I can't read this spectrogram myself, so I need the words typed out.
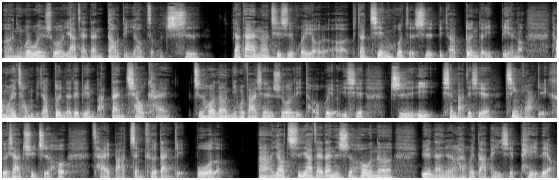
呃，你会问说，鸭仔蛋到底要怎么吃？鸭蛋呢，其实会有呃比较尖或者是比较钝的一边哦。他们会从比较钝的这边把蛋敲开之后呢，你会发现说里头会有一些汁液，先把这些精华给喝下去之后，才把整颗蛋给剥了。那要吃鸭仔蛋的时候呢，越南人还会搭配一些配料。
